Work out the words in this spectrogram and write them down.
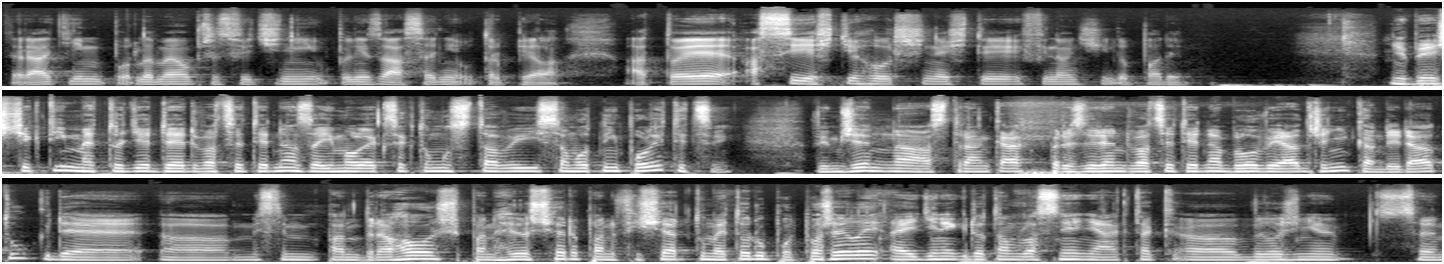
která tím podle mého přesvědčení úplně zásadně utrpěla. A to je asi ještě horší než ty finanční dopady. Mě by ještě k té metodě D21 zajímalo, jak se k tomu staví samotní politici. Vím, že na stránkách Prezident 21 bylo vyjádření kandidátů, kde, uh, myslím, pan Drahoš, pan Hilšer, pan Fischer tu metodu podpořili a jediný, kdo tam vlastně nějak tak uh, vyloženě se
